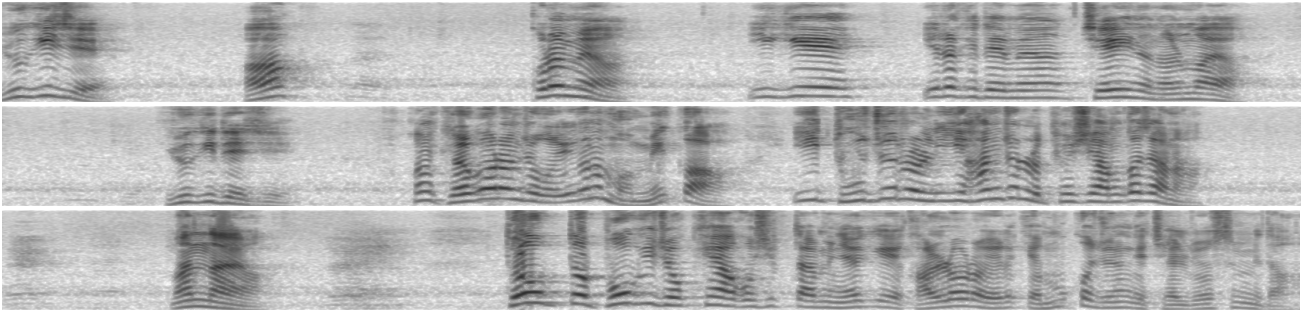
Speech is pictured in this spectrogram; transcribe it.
6이지? 어? 그러면 이게 이렇게 되면 J는 얼마야? 6이 되지. 그럼 결과론적으로 이거는 뭡니까? 이 두 줄을 이 한 줄로 표시한 거잖아. 맞나요? 더욱더 보기 좋게 하고 싶다면 여기에 갈로로 이렇게 묶어주는 게 제일 좋습니다.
